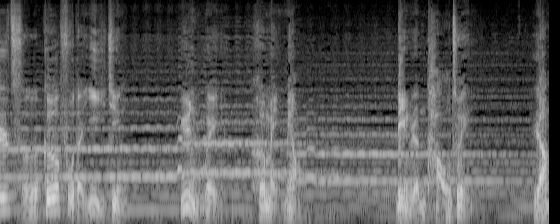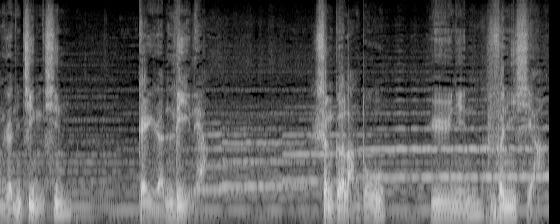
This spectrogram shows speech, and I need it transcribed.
诗词歌赋的意境、韵味和美妙，令人陶醉，让人静心，给人力量。圣歌朗读，与您分享。《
